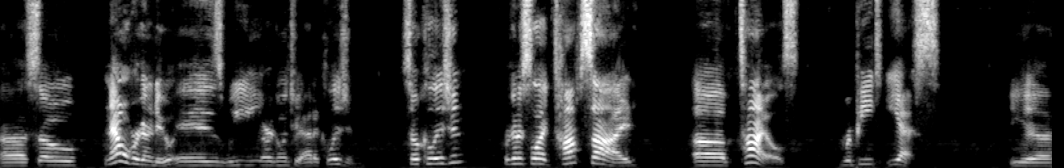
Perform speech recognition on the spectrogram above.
Uh, so now what we're going to do is we are going to add a collision. So collision, we're going to select top side of tiles. Repeat yes. Yeah,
